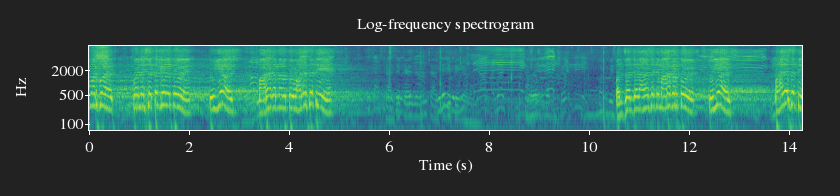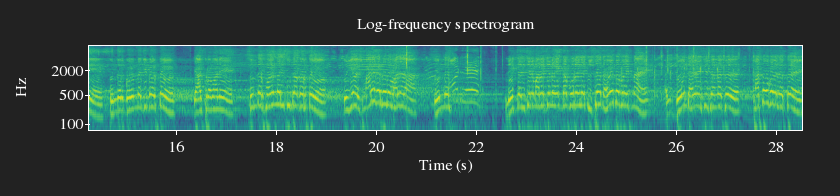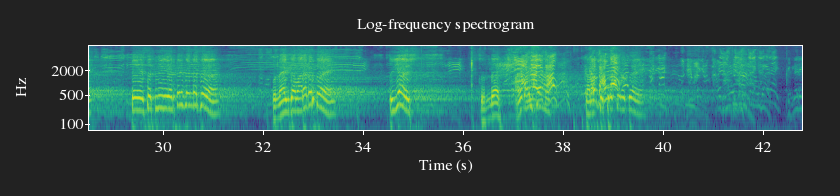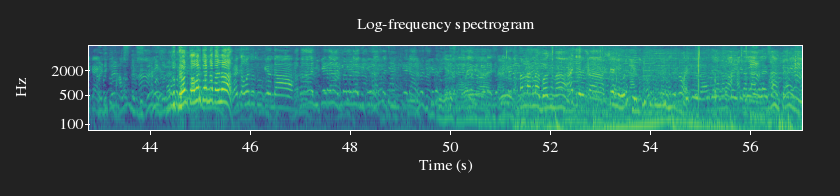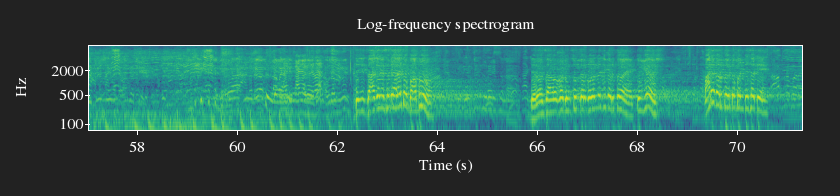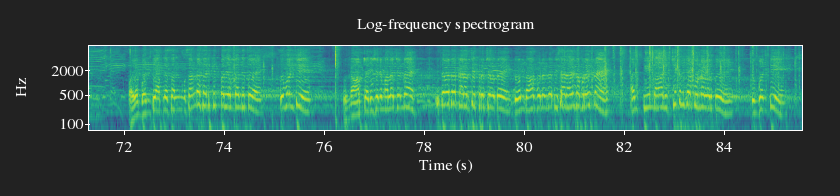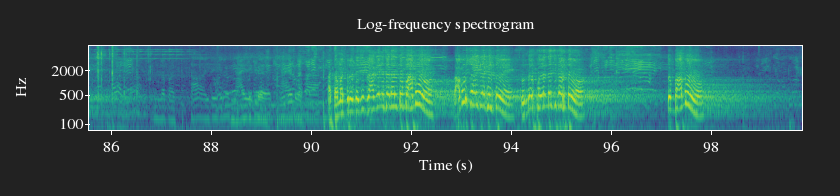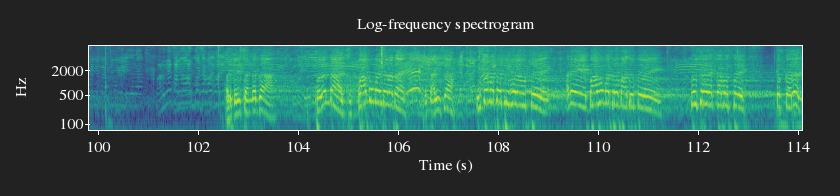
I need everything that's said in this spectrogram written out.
मार्फत पहिले शतक घेऊन येतोय. तो यश मारा करणार होतो वाल्यासाठी पंचांच्या डाव्यासाठी मारा करतोय. तो यश भाल्यासाठी सुंदर गोलंदाजी करतो. त्याचप्रमाणे सुंदर फलंदाजी सुद्धा करतो. तो यश मारा करतो तो भाल्याला सुंदर लेगच्या दिशेने मारायचे एकदा बोलायला दुसऱ्या धावेचा प्रयत्न आहे. आणि दोन धाव्यांशी संघाचं खातं उघडलं जातंय. ते सतवी अडकणी संघाचं. पुन्हा एकदा मारा करतोय. तो यश. सुंदर. होतोय. तू ग्राउंड कव्हर कर ना पहिला. लागलाय बघ ना. त्याची जागा येण्यासाठी आलाय तो बाबू. देरवण संघाकडून सुंदर गोलंदाजी करतोय. तू यश. मारा करतोय तो बंटीसाठी. अरे बंटी आपल्या संघासाठी कितपत योगदान देतोय. तो बंटी. पुन्हा आमच्या दिशेने मला चेंडू आहे. इथे मात्र खराब क्षेत्ररक्षण होत आहे दोन दहा पूर्ण दिशा राहण्याचा प्रयत्न आहे. आणि तीन दहा निश्चितरित्या पूर्ण करतोय. तो बंटी. आता मात्र त्याची जागेने चढायला तो बाबू. बाबू स्ट्राईकला खेळतोय. सुंदर फलंदाजी करतो. तो बाबू. अडचणीत संघाचा फलंदाज बाबू मैदानात आहे. काहीसा इथं मात्र त्रिगोला उठतोय अरे बाबू मात्र बाद होतोय. दुसरा धक्का बसतोय. तो करण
